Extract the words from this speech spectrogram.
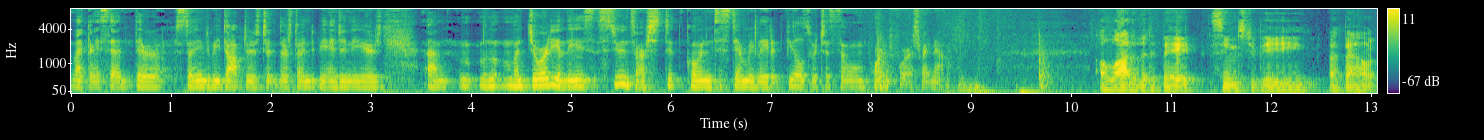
Like I said, they're studying to be doctors. They're studying to be engineers. Um, majority of these students are st- going into STEM-related fields, which is so important for us right now. Mm-hmm a lot of the debate seems to be about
